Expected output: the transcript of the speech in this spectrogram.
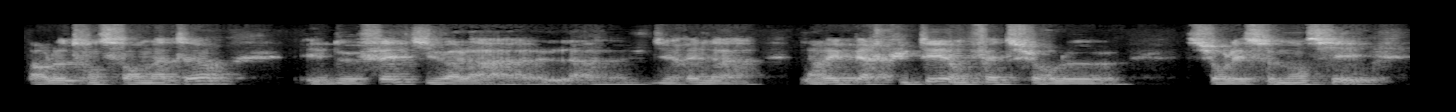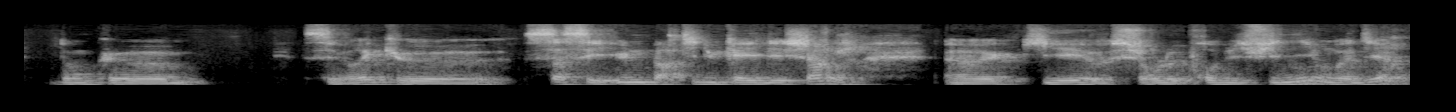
par le transformateur, et de fait qui va la, je dirais la, la, répercuter en fait sur le sur les semenciers. Donc c'est vrai que ça, c'est une partie du cahier des charges euh, qui est euh, sur le produit fini, on va dire,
